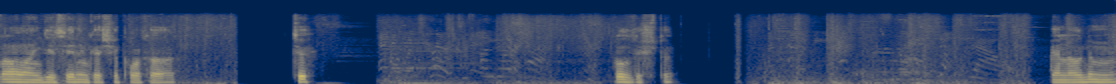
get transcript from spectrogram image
Aman girseydim keşke portala. Tüh. Gol düştü. Ben öldüm mü?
